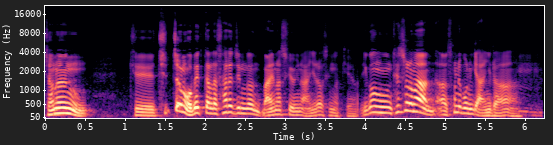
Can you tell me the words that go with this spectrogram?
저는 그 7,500달러 사라지는 건 마이너스 요인은 아니라고 생각해요. 이건 테슬라만 손해 보는 게 아니라 음.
